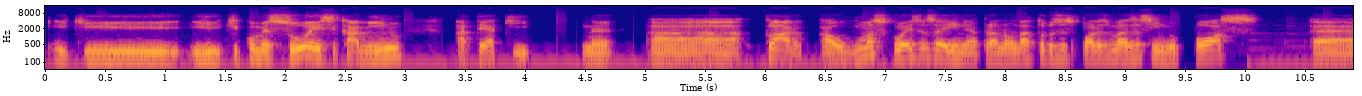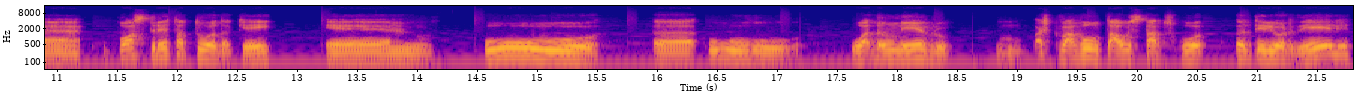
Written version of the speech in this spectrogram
e, que, e que começou esse caminho até aqui, né? Ah, claro, algumas coisas aí, né? Para não dar todos os spoilers, mas assim, o pós é, pós-treta toda, ok? É, o, uh, o, o Adão Negro, acho que vai voltar ao status quo anterior dele,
